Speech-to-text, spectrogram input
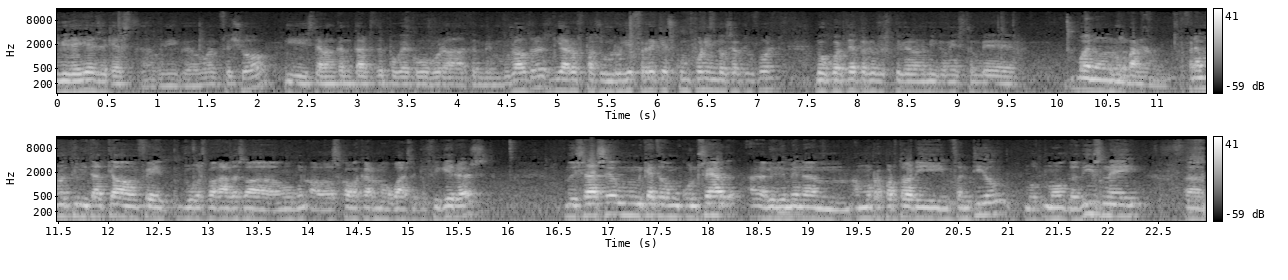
I l'idea és aquesta vull dir que ho vam fer això i estem encantats de poder col·laborar també amb vosaltres. I ara us passo un Roger Ferrer que és component dels saxofons del quartet perquè us explicarà una mica més també Bueno, van... farem una activitat que vam fer dues vegades a, a l'escola Carme Guas aquí a Figueres. No deixarà de ser una miqueta d'un concert evidentment amb, amb un repertori infantil molt, molt de Disney. Eh,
